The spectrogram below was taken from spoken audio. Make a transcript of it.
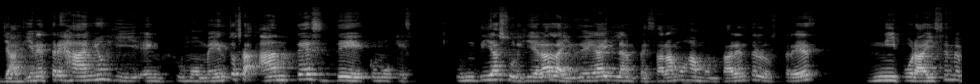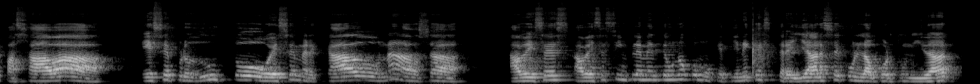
ya tiene tres años y en su momento, o sea, antes de como que un día surgiera la idea y la empezáramos a montar entre los tres, ni por ahí se me pasaba ese producto o ese mercado, nada, o sea, a veces, a veces simplemente uno como que tiene que estrellarse con la oportunidad,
